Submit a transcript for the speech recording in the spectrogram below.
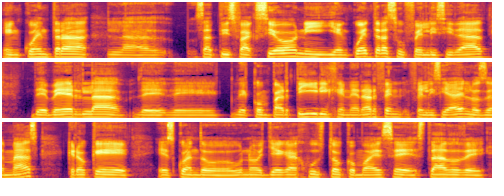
encuentra la satisfacción y, encuentra su felicidad de verla, de, de, de compartir y generar felicidad en los demás, creo que es cuando uno llega justo como a ese estado de,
